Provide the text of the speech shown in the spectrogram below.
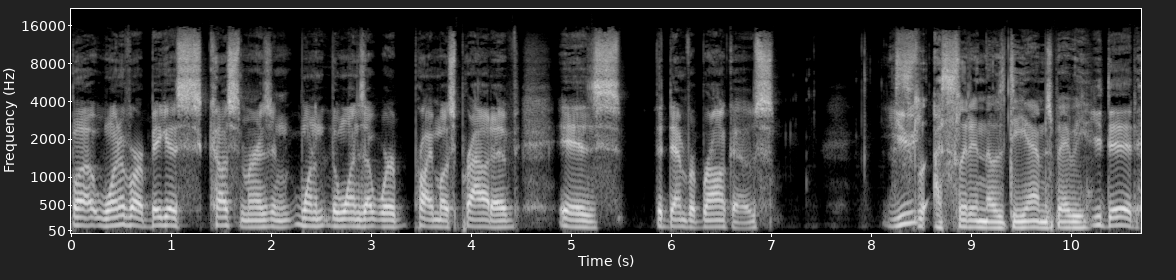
But one of our biggest customers and one of the ones that we're probably most proud of is the Denver Broncos. You, Sl- I slid in those DMs, baby. You did.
